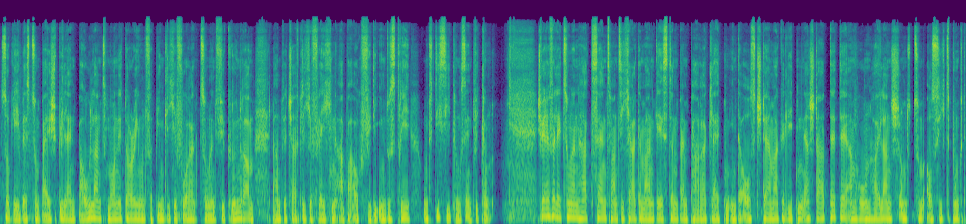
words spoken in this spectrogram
So gäbe es zum Beispiel ein Baulandmonitoring und verbindliche Vorrangzonen für Grünraum, landwirtschaftliche Flächen, aber auch für die Industrie und die Siedlungsentwicklung. Schwere Verletzungen hat sein 20 Jahre alter Mann gestern beim Paragleiten in der Oststeiermark erlitten. Er startete am Hohen Heulansch und zum Aussichtspunkt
